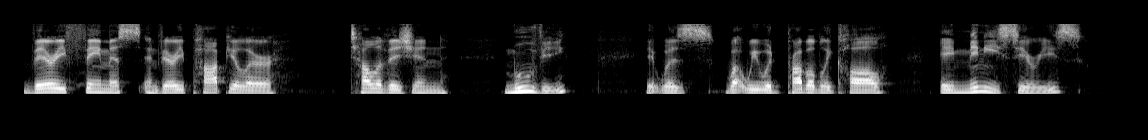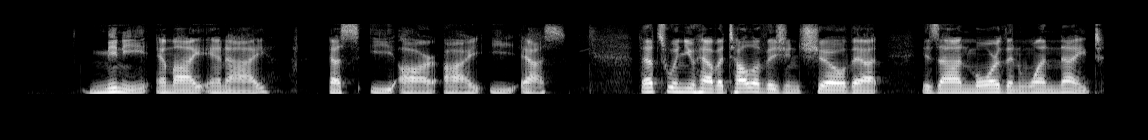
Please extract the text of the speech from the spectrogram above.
very famous and very popular television movie. It was what we would probably call a mini series. Mini, M I N I S E R I E S. That's when you have a television show that is on more than one night.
